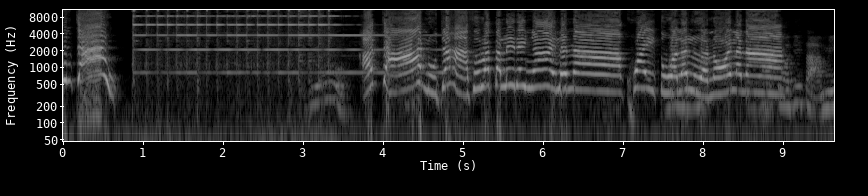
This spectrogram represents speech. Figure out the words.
คุณเจ้า ดู อาจารย์หนูจะหาซื้อลอตเตอรี่ได้ง่ายแล้วนะไขว้ตัวแล้วเหลือน้อยแล้วนะ ตัวที่สามมี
